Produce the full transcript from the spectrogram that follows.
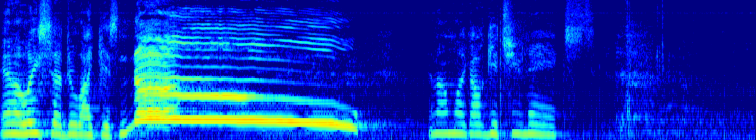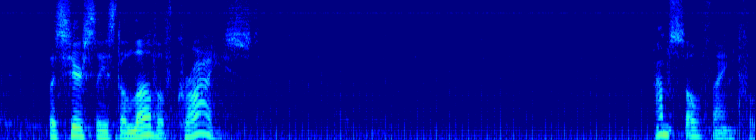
And Alicia do like this, no! And I'm like, I'll get you next. But seriously, it's the love of Christ. I'm so thankful.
